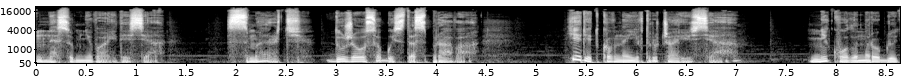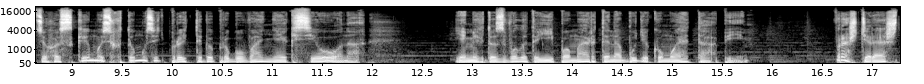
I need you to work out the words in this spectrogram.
Не сумнівайтеся, смерть дуже особиста справа, я рідко в неї втручаюся. Ніколи не роблю цього з кимось, хто мусить пройти випробування як Сіона. Я міг дозволити їй померти на будь-якому етапі. Врешті-решт,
